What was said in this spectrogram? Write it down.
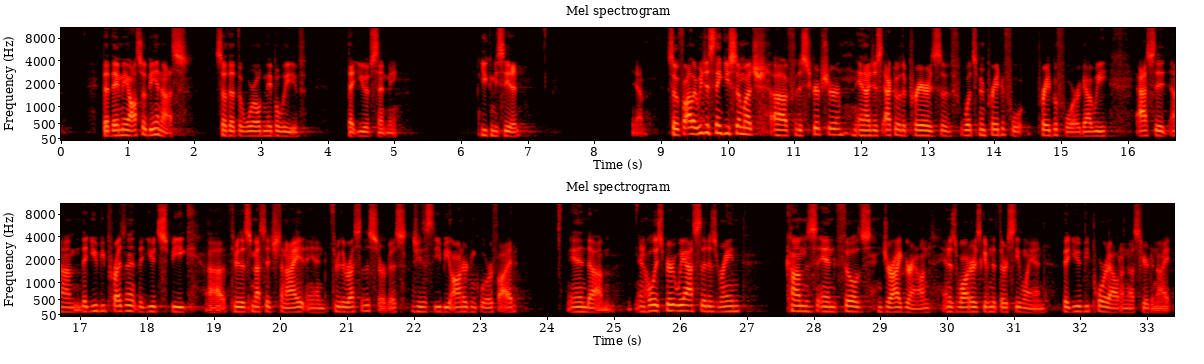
that they may also be in us, so that the world may believe that you have sent me. You can be seated. Yeah. So, Father, we just thank you so much uh, for the scripture, and I just echo the prayers of what's been prayed before. Prayed before. God, we ask that, um, that you be present, that you'd speak uh, through this message tonight and through the rest of the service. Jesus, that you be honored and glorified. And, um, and Holy Spirit, we ask that as rain comes and fills dry ground, and as water is given to thirsty land, that you'd be poured out on us here tonight,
